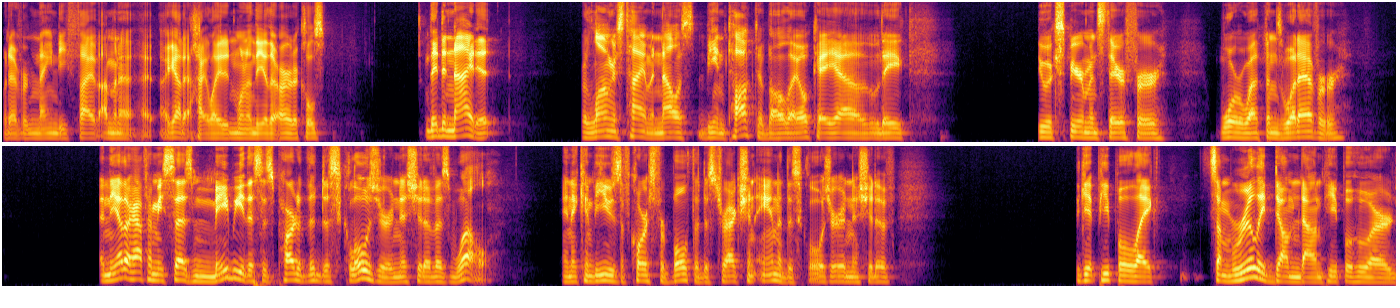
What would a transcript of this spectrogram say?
whatever, 95? I'm going to, I got it highlighted in one of the other articles. They denied it for the longest time, and now it's being talked about like, okay, yeah, they do experiments there for war weapons, whatever. And the other half of me says maybe this is part of the disclosure initiative as well. And it can be used, of course, for both a distraction and a disclosure initiative to get people like some really dumbed down people who are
